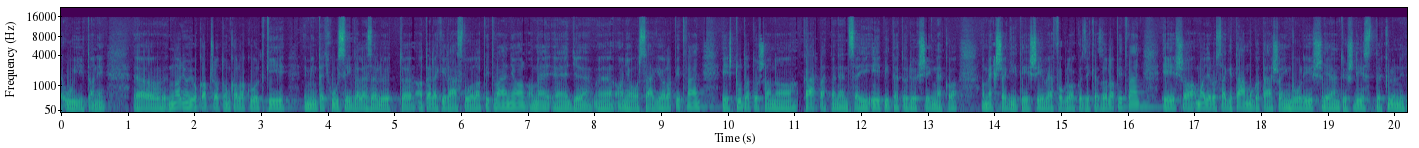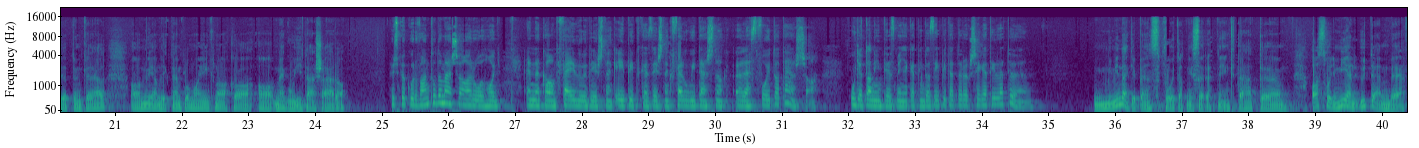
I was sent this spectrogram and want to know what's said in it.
újítani. Nagyon jó kapcsolatunk alakult ki, mint egy 20 évvel ezelőtt a Teleki László alapítványjal, amely egy anyaországi alapítvány, és tudatosan a kár Kárpát-medencei épített örökségnek a, a megsegítésével foglalkozik ez alapítvány, és a magyarországi támogatásainkból is jelentős részt különítettünk el a műemlék templomainknak a, a megújítására. Püspök úr, van tudomása arról, hogy ennek a fejlődésnek, építkezésnek, felújításnak lesz folytatása? Úgy a tanintézményeket, mint az épített örökséget illetően? Mi mindenképpen folytatni szeretnénk. Tehát az, hogy milyen ütembe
